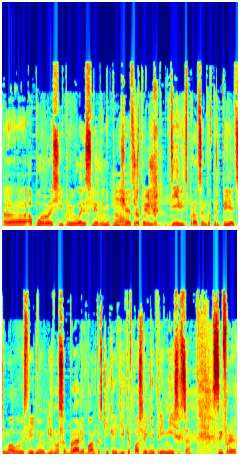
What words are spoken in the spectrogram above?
Э, Опора России провела исследование. Получается, что что лишь пишут? 9% предприятий малого и среднего бизнеса брали банковские кредиты в последние три месяца. Цифры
